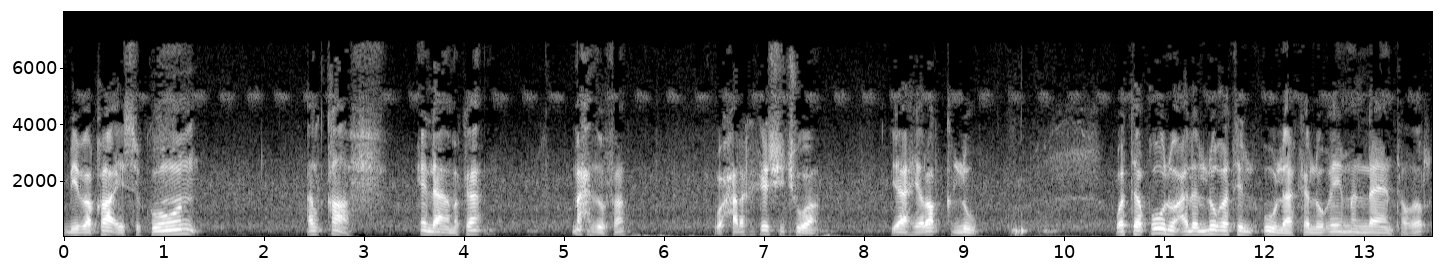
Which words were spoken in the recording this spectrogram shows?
ببقاء سكون القاف إلا مكان محذوفة. وحركة شوا يا هرقل وتقول على اللغة الأولى كلغة من لا ينتظر؟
